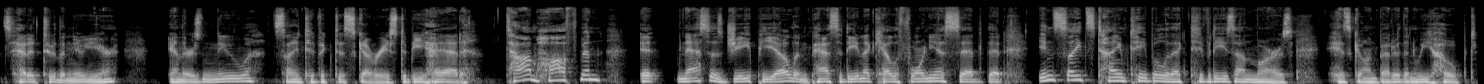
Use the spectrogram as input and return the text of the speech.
It's headed to the new year, and there's new scientific discoveries to be had. Tom Hoffman at NASA's JPL in Pasadena, California, said that InSight's timetable of activities on Mars has gone better than we hoped.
